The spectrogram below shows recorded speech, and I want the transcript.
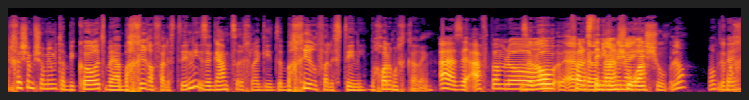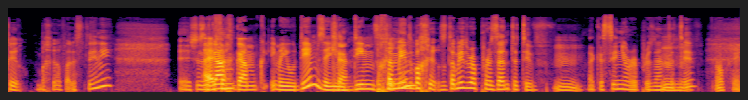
אחרי שהם שומעים את הביקורת מהבכיר הפלסטיני, זה גם צריך להגיד, זה בכיר פלסטיני, בכל המחקרים. אה, זה אף פעם לא זה לא פלסטיני אדם מן מהשורה. לא. אוקיי. זה בכיר, בכיר פלסטיני. אה, שזה ההפך גם, גם עם היהודים, זה כן, יהודים זה בכירים? תמיד בכיר, זה תמיד representative, Mm, like a senior representative. אוקיי.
